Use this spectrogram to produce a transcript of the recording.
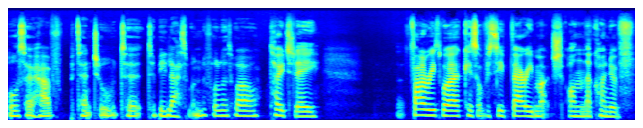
also have potential to, to be less wonderful as well. totally. Valerie's work is obviously very much on the kind of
